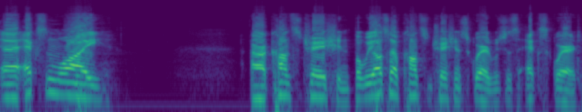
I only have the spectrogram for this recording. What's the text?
uh, x and y are concentration, but we also have concentration squared, which is x squared.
